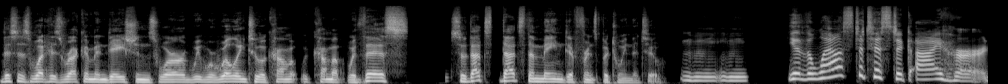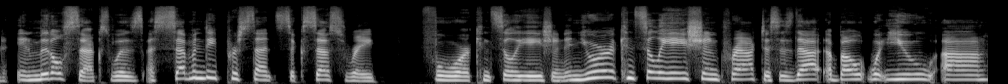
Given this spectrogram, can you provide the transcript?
This is what his recommendations were. We were willing to come, come up with this. So that's, that's the main difference between the 2 mm-hmm, mm-hmm. Yeah. The last statistic I heard in Middlesex was a 70% success rate for conciliation. In your conciliation practice, is that about what you, uh,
